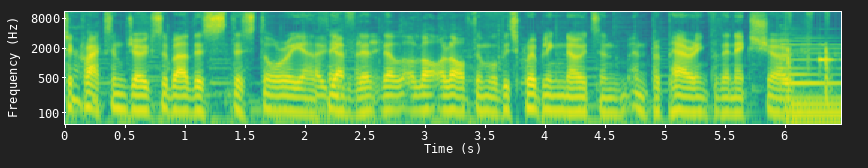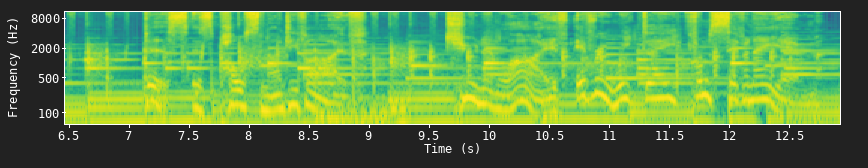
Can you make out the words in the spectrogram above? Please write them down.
to crack some jokes about this this story. And I Oh, think that a lot, a lot of them will be scribbling notes and, and preparing for the next show. This is Pulse 95. Tune in live every weekday from 7 a.m.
